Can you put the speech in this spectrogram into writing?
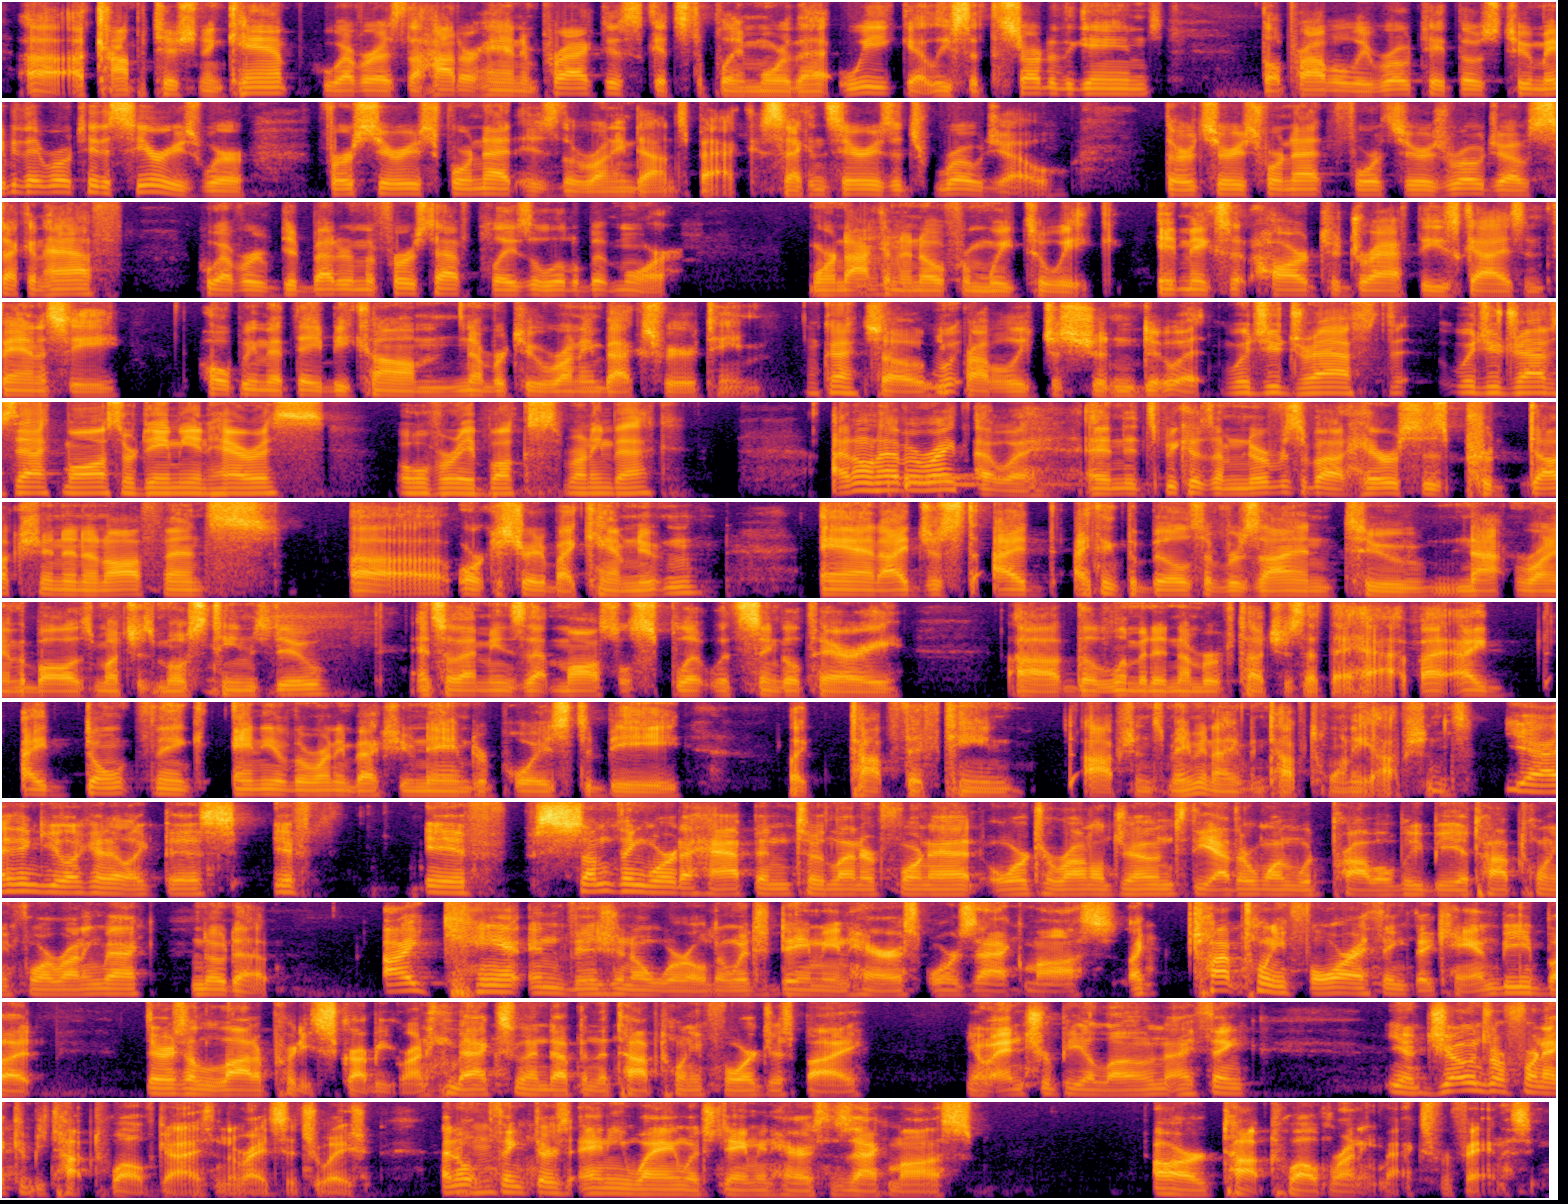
uh, a competition in camp. Whoever has the hotter hand in practice gets to play more that week, at least at the start of the games. They'll probably rotate those two. Maybe they rotate a series where first series Fournette is the running downs back. Second series it's Rojo. Third series Fournette. Fourth series Rojo. Second half, whoever did better in the first half plays a little bit more. We're not mm-hmm. going to know from week to week. It makes it hard to draft these guys in fantasy, hoping that they become number two running backs for your team. Okay. So you probably just shouldn't do it. Would you draft would you draft Zach Moss or Damien Harris over a Bucks running back? I don't have it ranked that way, and it's because I'm nervous about Harris's production in an offense uh, orchestrated by Cam Newton. And I just I I think the Bills have resigned to not running the ball as much as most teams do, and so that means that Moss will split with Singletary uh, the limited number of touches that they have. I, I I don't think any of the running backs you named are poised to be like top 15 options, maybe not even top 20 options. Yeah, I think you look at it like this. If if something were to happen to Leonard Fournette or to Ronald Jones, the other one would probably be a top 24 running back. No doubt. I can't envision a world in which Damien Harris or Zach Moss, like top 24, I think they can be, but there's a lot of pretty scrubby running backs who end up in the top 24 just by, you know, entropy alone. I think, you know, Jones or Fournette could be top 12 guys in the right situation. I don't mm-hmm. think there's any way in which Damien Harris and Zach Moss are top 12 running backs for fantasy.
